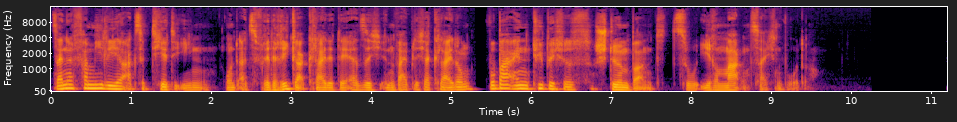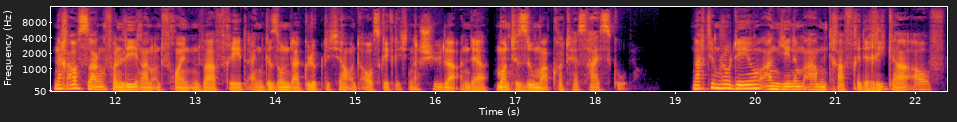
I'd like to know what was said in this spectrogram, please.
Seine Familie akzeptierte ihn und als Frederika kleidete er sich in weiblicher Kleidung, wobei ein typisches Stirnband zu ihrem Markenzeichen wurde. Nach Aussagen von Lehrern und Freunden war Fred ein gesunder, glücklicher und ausgeglichener Schüler an der Montezuma Cortez High School. Nach dem Rodeo an jenem Abend traf Frederika auf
